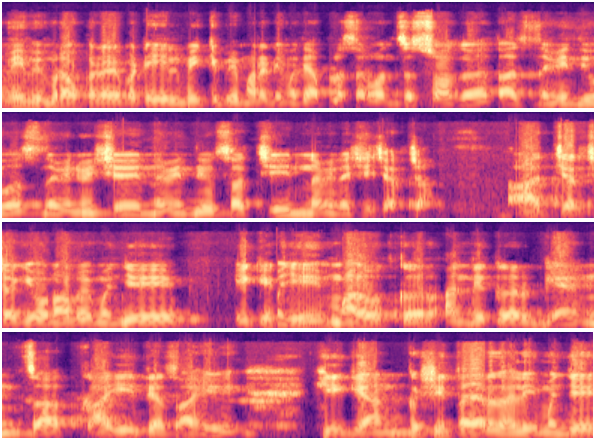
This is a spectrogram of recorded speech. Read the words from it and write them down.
मी भीमराव कडाळे पाटील बीकेपी मराठीमध्ये आपलं सर्वांचं स्वागत. आज नवीन दिवस नवीन विषय नवीन दिवसाची नवीन अशी चर्चा. आज चर्चा घेऊन आलोय म्हणजे एक एक म्हणजे माळवतकर आंदेकर गँगचा काय इतिहास आहे? ही गँग कशी तयार झाली? म्हणजे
